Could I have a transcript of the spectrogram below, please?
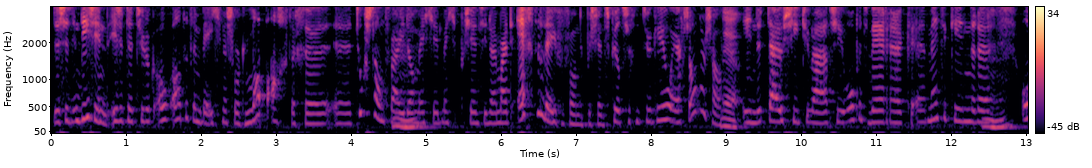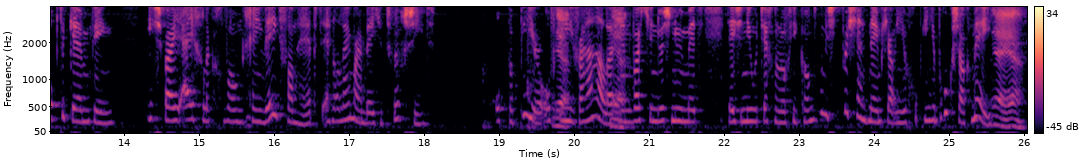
Dus in die zin is het natuurlijk ook altijd een beetje een soort labachtige eh, toestand waar je dan Mhm. met je, met je patiënt zit. Maar het echte leven van die patiënt speelt zich natuurlijk heel ergens anders af. Ja. In de thuissituatie, op het werk, eh, met de kinderen, Mhm. op de camping. Iets waar je eigenlijk gewoon geen weet van hebt en alleen maar een beetje terugziet op papier of Ja. in die verhalen. Ja. En wat je dus nu met deze nieuwe technologie kan doen, is die patiënt neemt jou in je, groep- in je broekzak mee. Ja, ja.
